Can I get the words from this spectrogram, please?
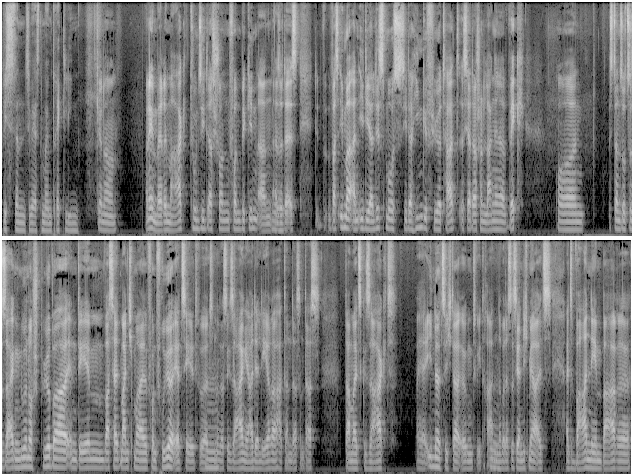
bis dann zum ersten Mal im Dreck liegen. Genau. Und eben bei Remarque tun sie das schon von Beginn an. Mhm. Also da ist, was immer an Idealismus sie dahin geführt hat, ist ja da schon lange weg und ist dann sozusagen nur noch spürbar in dem, was halt manchmal von früher erzählt wird. Mhm. Dass sie sagen, ja, der Lehrer hat dann das und das damals gesagt. Er erinnert sich da irgendwie dran, mhm. aber das ist ja nicht mehr als, als wahrnehmbare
